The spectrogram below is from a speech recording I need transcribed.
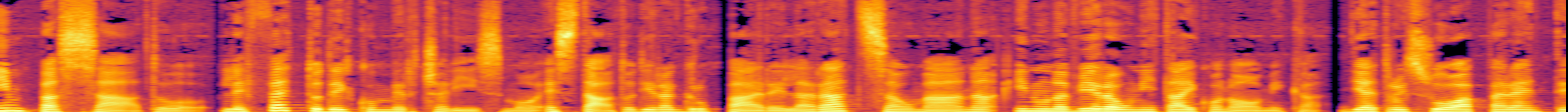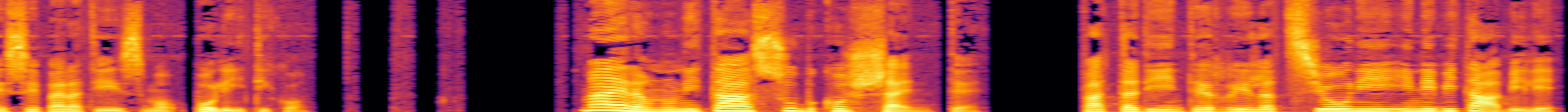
In passato l'effetto del commercialismo è stato di raggruppare la razza umana in una vera unità economica dietro il suo apparente separatismo politico ma era un'unità subcosciente, fatta di interrelazioni inevitabili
